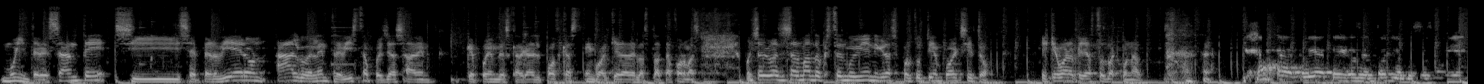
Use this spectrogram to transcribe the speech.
muy interesante. Si se perdieron algo de la entrevista, pues ya saben que pueden descargar el podcast en cualquiera de las plataformas. Muchas gracias, Armando, que estés muy bien y gracias por tu tiempo, éxito. Y qué bueno que ya estás vacunado. Cuídate, José Antonio, que estés muy bien.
